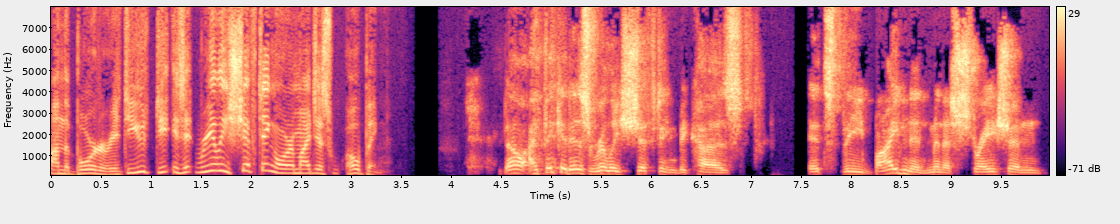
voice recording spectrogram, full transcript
on the border? Do you do, is it really shifting, or am I just hoping? No, I think it is really shifting because it's the Biden administration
